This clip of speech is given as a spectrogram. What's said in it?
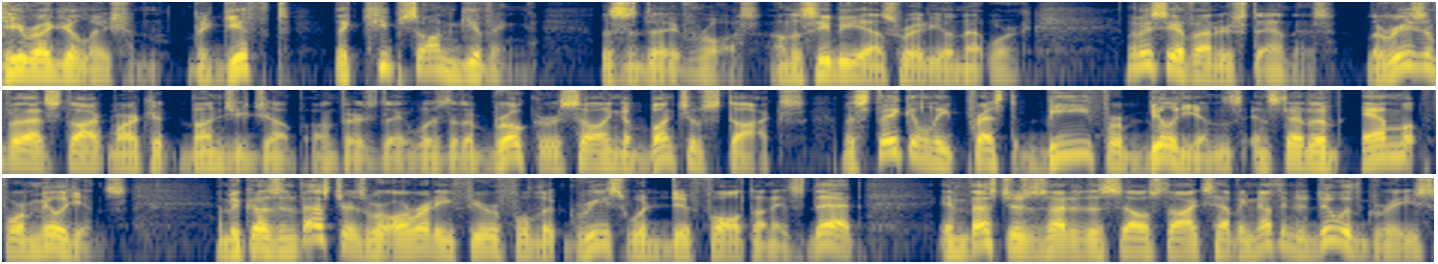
Deregulation, the gift that keeps on giving. This is Dave Ross on the CBS Radio Network. Let me see if I understand this. The reason for that stock market bungee jump on Thursday was that a broker selling a bunch of stocks mistakenly pressed B for billions instead of M for millions. And because investors were already fearful that Greece would default on its debt, investors decided to sell stocks having nothing to do with Greece,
